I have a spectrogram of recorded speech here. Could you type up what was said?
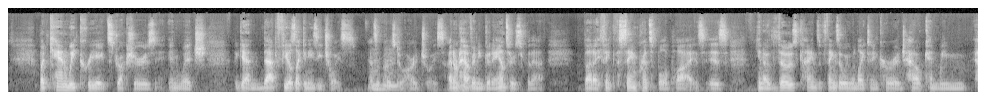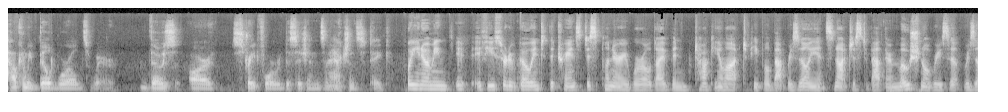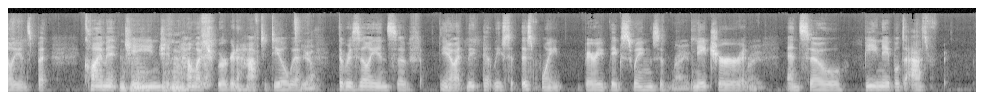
But can we create structures in which, again, that feels like an easy choice as mm-hmm. opposed to a hard choice? I don't have any good answers for that. But I think the same principle applies is you know those kinds of things that we would like to encourage how can we how can we build worlds where those are straightforward decisions and right. actions to take well, you know, I mean, if you sort of go into the transdisciplinary world, I've been talking a lot to people about resilience, not just about their emotional resi- resilience, but climate mm-hmm, change mm-hmm. and how much we're going to have to deal with. Yeah. The resilience of, you know, at, le- at least at this point, very big swings of right. nature. And, right. and so being able to ask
